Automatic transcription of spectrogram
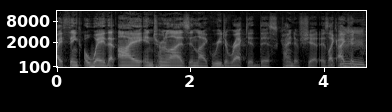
I think a way that I internalized and like redirected this kind of shit is like I Mm. could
